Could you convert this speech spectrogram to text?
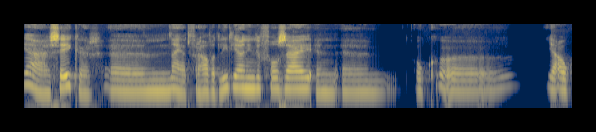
Ja, zeker. Um, nou ja, het verhaal wat Lydia in ieder geval zei. En um, ook, uh, ja, ook,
